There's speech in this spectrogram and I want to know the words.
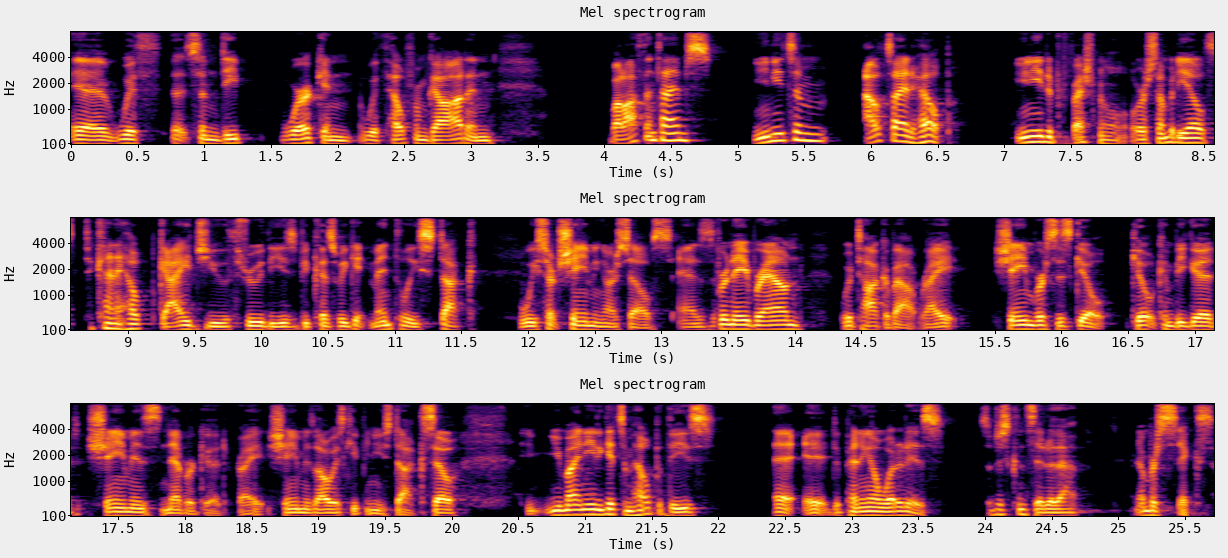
Uh, with uh, some deep work and with help from God. And, but oftentimes you need some outside help. You need a professional or somebody else to kind of help guide you through these because we get mentally stuck. We start shaming ourselves, as Brene Brown would talk about, right? Shame versus guilt. Guilt can be good. Shame is never good, right? Shame is always keeping you stuck. So you might need to get some help with these, uh, uh, depending on what it is. So just consider that. Number six,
